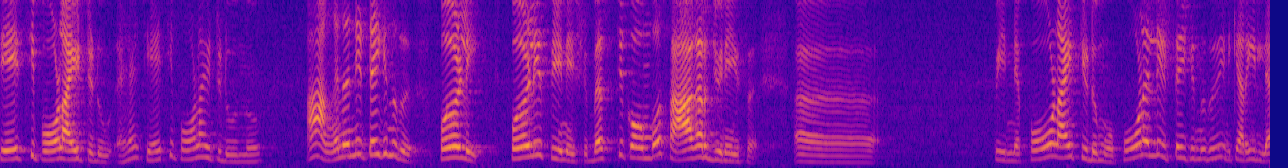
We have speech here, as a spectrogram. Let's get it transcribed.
ചേച്ചി പോളായിട്ടിടൂ. ഏ ചേച്ചി പോളായിട്ടിടൂന്നു. ആ അങ്ങനെ തന്നെ ഇട്ടേക്കുന്നത്. പേളി പേളി ശ്രീനേഷ്. Best combo Sagar Junaiz. പിന്നെ പോളായിട്ടിടുമോ? പോളല്ലേ ഇട്ടേക്കുന്നത് എനിക്കറിയില്ല.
